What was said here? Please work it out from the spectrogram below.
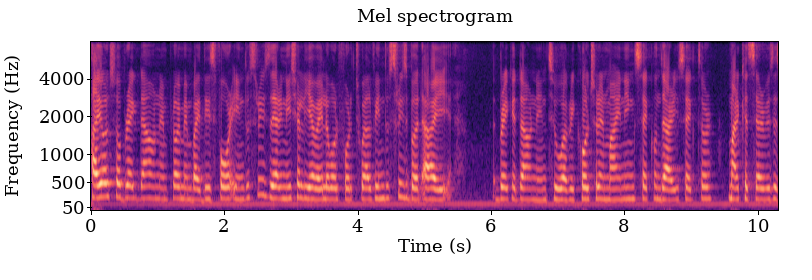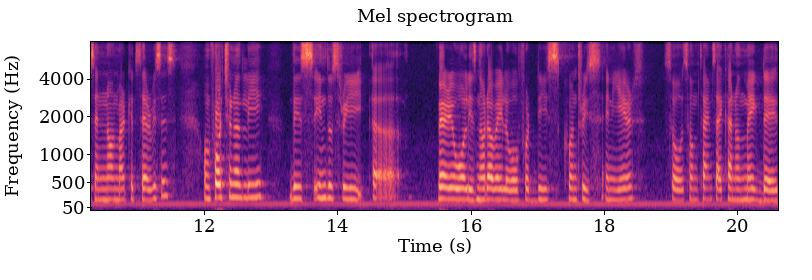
I also break down employment by these four industries. They are initially available for 12 industries, but I break it down into agriculture and mining, secondary sector, market services, and non-market services. Unfortunately, this industry uh, variable is not available for these countries and years. So sometimes I cannot make the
